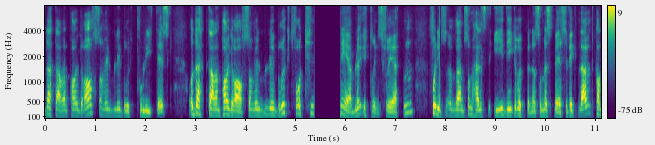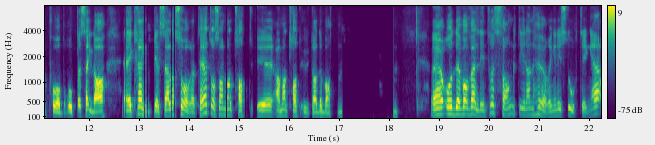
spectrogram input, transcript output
Dette er en paragraf som vil bli brukt politisk, og dette er en paragraf som vil bli brukt for å kneble ytringsfriheten. Fordi hvem som helst i de gruppene som er spesifikt nevnt, kan påberope seg da eh, krenkelse eller sårethet, og så er man tatt, eh, er man tatt ut av debatten. Eh, og Det var veldig interessant i den høringen i Stortinget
